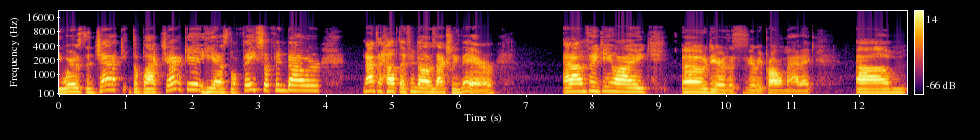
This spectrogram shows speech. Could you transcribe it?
He wears the jacket, the black jacket. He has the face of Finn Balor. Not to help that Finn Balor is actually there. And I'm thinking like, oh dear, this is gonna be problematic. Um,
